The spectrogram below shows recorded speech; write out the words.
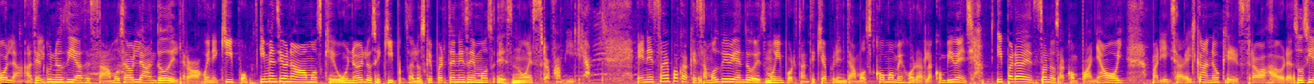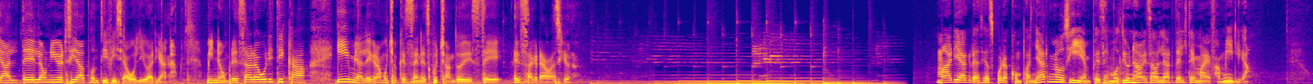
Hola, hace algunos días estábamos hablando del trabajo en equipo y mencionábamos que uno de los equipos a los que pertenecemos es nuestra familia. En esta época que estamos viviendo es muy importante que aprendamos cómo mejorar la convivencia y para esto nos acompaña hoy María Isabel Cano, que es trabajadora social de la Universidad Pontificia Bolivariana. Mi nombre es Sara Uritica y me alegra mucho que estén escuchando este, esta grabación. María, gracias por acompañarnos y empecemos de una vez a hablar del tema de familia.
